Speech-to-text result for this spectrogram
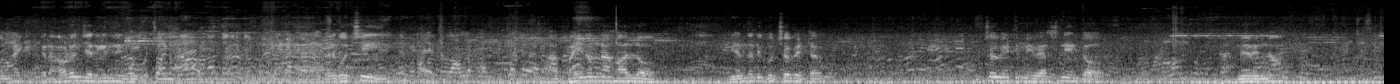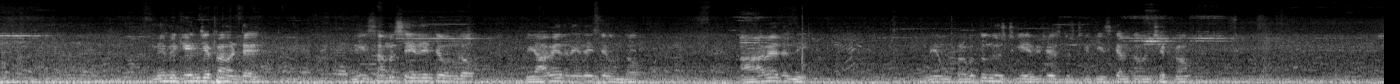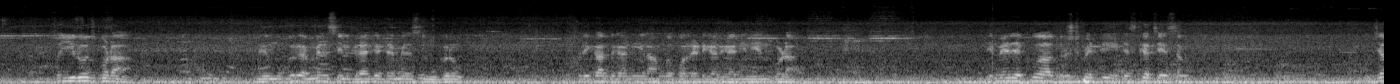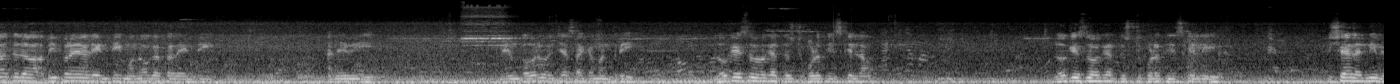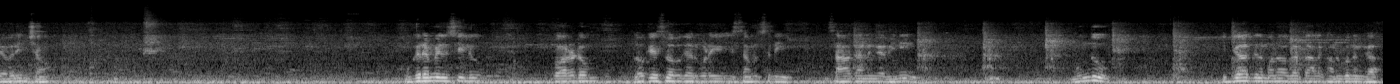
మొన్న ఇక్కడ రావడం జరిగిందండి. ఇక్కడికి వచ్చి ఆ పైన ఉన్న హాల్లో మీ అందరినీ కూర్చోబెట్టాం. కూర్చోబెట్టి మీ వెర్షన్ ఏంటో మేము విన్నాం. మేము మీకు ఏం చెప్పామంటే మీ సమస్య ఏదైతే ఉందో మీ ఆవేదన ఏదైతే ఉందో ఆ ఆవేదనని మేము ప్రభుత్వం దృష్టికి ఎంపీఎస్ దృష్టికి తీసుకెళ్తామని చెప్పాం. సో ఈరోజు కూడా మేము ముగ్గురు ఎమ్మెల్సీలు గ్రాడ్యుయేట్ ఎమ్మెల్సీలు ముగ్గురు. శ్రీకాంత్ కానీ రామ్ గోపాల్ రెడ్డి గారు కానీ నేను కూడా. దీని మీద ఎక్కువ దృష్టి పెట్టి డిస్కస్ చేసాం విద్యార్థుల అభిప్రాయాలు ఏంటి మనోగతాలు ఏంటి అనేవి మేము గౌరవ విద్యాశాఖ మంత్రి లోకేష్ బాబు గారి దృష్టి కూడా తీసుకెళ్ళాం. లోకేష్ బాబు గారి దృష్టి కూడా తీసుకెళ్ళి విషయాలన్నీ వివరించాం. ముగ్గురు ఎమ్మెల్సీలు కోరడం లోకేష్ బాబు గారు కూడా ఈ సమస్యని సాధారణంగా విని ముందు విద్యార్థుల మనోగతాలకు అనుగుణంగా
